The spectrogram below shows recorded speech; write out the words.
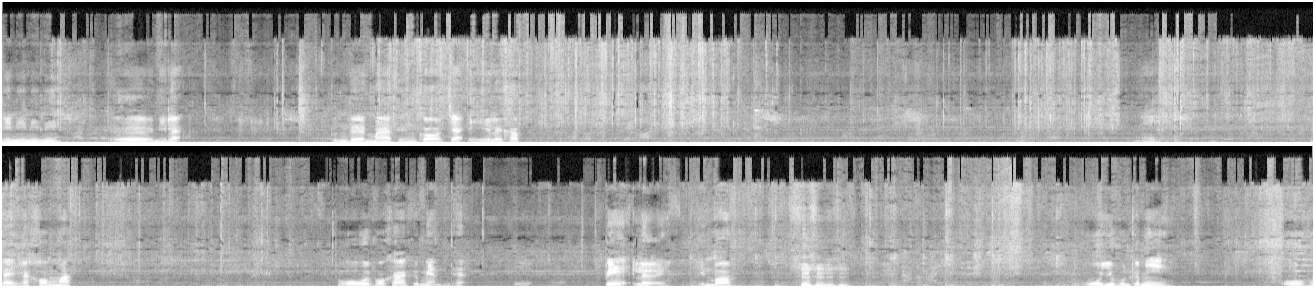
นี่นี่นี่นี่เออ นี่แหละเพิ่งเดินมาถึงก็จะเอเลยครับ นี่ ได้ละข้องหมัก โอ้ยพอขาคือแม่นแท้เป๊ะเลย เห็นบออู้อยู่คุณกะมี่ โอ้โห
